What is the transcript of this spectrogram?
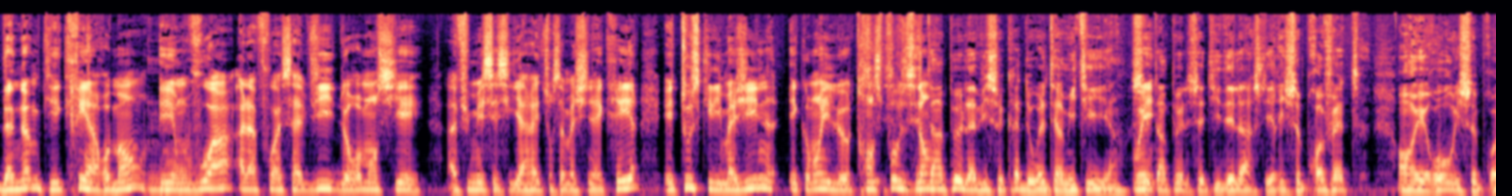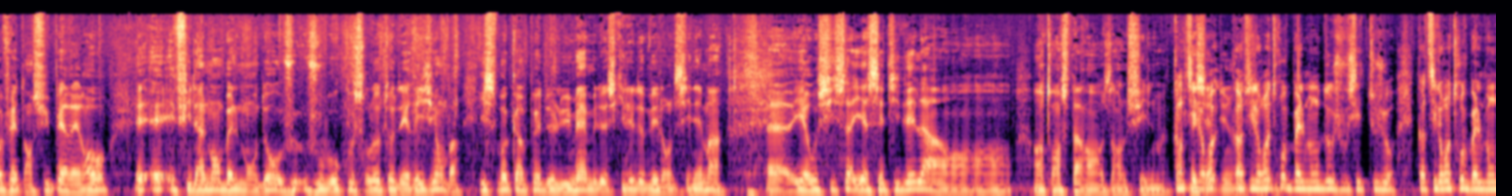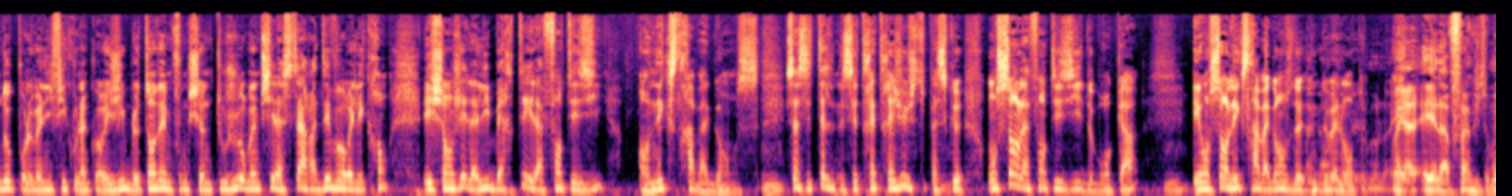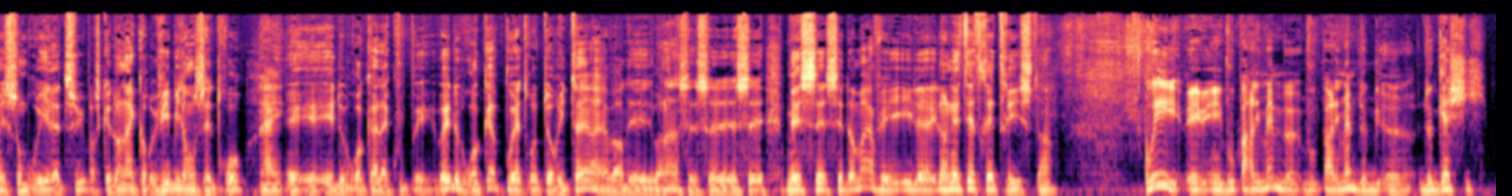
d'un homme qui écrit un roman mhm. et on voit à la fois sa vie de romancier à fumer ses cigarettes sur sa machine à écrire et tout ce qu'il imagine et comment il le transpose dans. C'est un peu la vie secrète de Walter Mitty. Hein. C'est un peu cette idée-là. C'est-à-dire, il se projette en héros, il se projette en super-héros. Et, finalement, Belmondo joue, beaucoup sur l'autodérision. il se moque un peu de lui-même et de ce qu'il est devenu dans le cinéma. Euh, il y a aussi ça, il y a cette idée-là en, transparence dans le film. Quand, il, quand il retrouve Belmondo, je vous cite toujours, quand il retrouve Belmondo pour le magnifique ou l'incorrigible, le tandem fonctionne toujours, même si la star a dévoré l'écran et changer la liberté et la fantaisie en extravagance. Mm. Ça, c'est très très juste parce que on sent la fantaisie de Broca mm. et on sent l'extravagance de, de Belmondo. Et, à, la fin, justement, ils se sont brouillés là-dessus parce que dans l'incorrigible, il en sait trop et, de Broca l'a coupé. Oui, de Broca pouvait être autoritaire et avoir des voilà, mais c'est dommage. Il, en était très triste. Hein. Oui, et, vous parlez même, vous parlez même de, euh, de gâchis.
